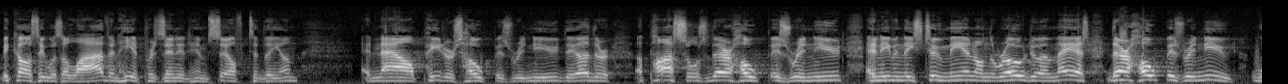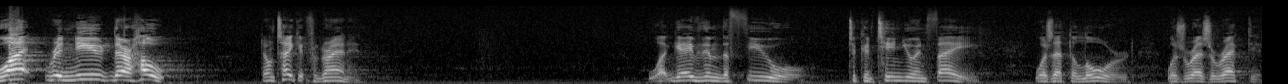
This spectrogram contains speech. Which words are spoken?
Because he was alive and he had presented himself to them. And now Peter's hope is renewed. The other apostles, their hope is renewed. And even these two men on the road to Emmaus, their hope is renewed. What renewed their hope? Don't take it for granted. What gave them the fuel to continue in faith was that the Lord was resurrected.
